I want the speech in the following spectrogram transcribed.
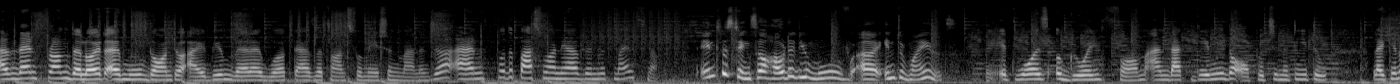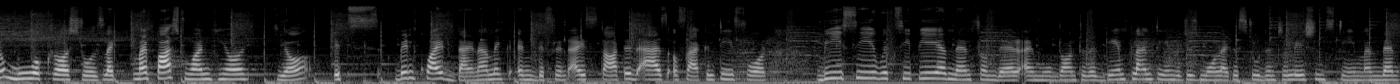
And then from Deloitte, I moved on to IBM where I worked as a transformation manager. And for the past one year, I've been with Miles now. Interesting. So how did you move uh, into Miles? It was a growing firm and that gave me the opportunity to like, you know, move across roles. Like my past one year here, it's been quite dynamic and different. I started as a faculty for BEC with CPA and then from there I moved on to the game plan team which is more like a student relations team and then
